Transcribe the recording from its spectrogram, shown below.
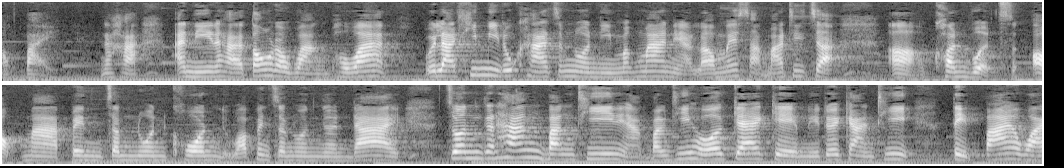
ออกไป นะคะ อันนี้นะคะต้องระวังเพราะว่าเวลาที่มีลูกค้าจำนวนนี้มากๆเนี่ยเราไม่สามารถที่จะ convert ออกมาเป็นจำนวนคนหรือว่าเป็นจำนวนเงินได้ จนกระทั่งบางทีเนี่ยบางทีเขาก็แก้เกมนี้ด้วยการที่ติดป้ายไว้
